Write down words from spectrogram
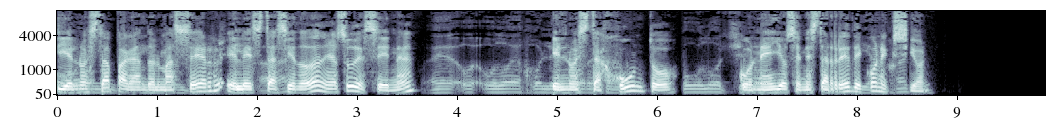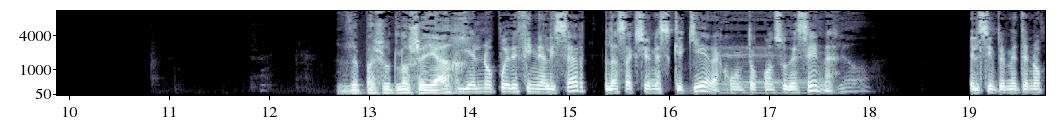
Si él no está pagando el maser, él está haciendo daño a su decena. Él no está junto con ellos en esta red de conexión. Y él no puede finalizar las acciones que quiera junto con su decena. Él simplemente no,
